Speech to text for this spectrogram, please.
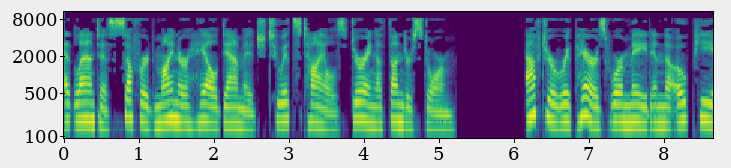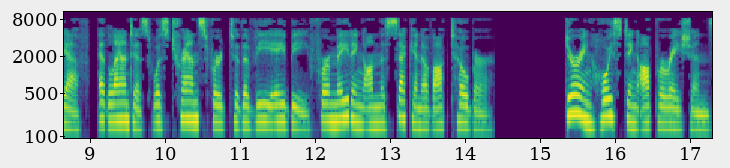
Atlantis suffered minor hail damage to its tiles during a thunderstorm. After repairs were made in the OPF, Atlantis was transferred to the VAB for mating on 2 October. During hoisting operations,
